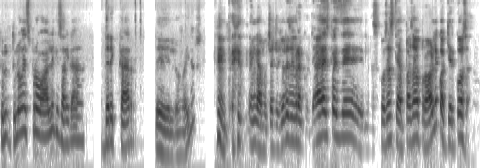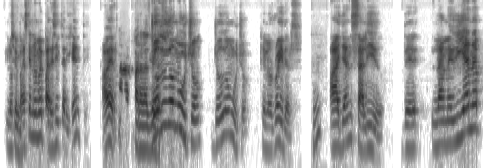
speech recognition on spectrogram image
¿Tú, ¿Tú, lo ves probable que salga Derek Carr de los Raiders? Venga, muchachos, yo les doy franco. Ya después de las cosas que han pasado, probable cualquier cosa. Lo que pasa es que no me parece inteligente. A ver, ah, yo dudo mucho, yo dudo mucho que los Raiders ¿Mm? hayan salido de la mediana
